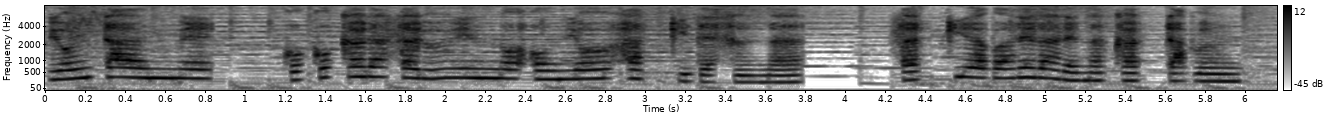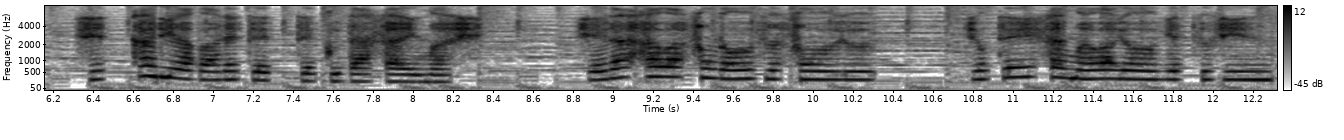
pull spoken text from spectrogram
4ターン目。ここからサルーインの本領発揮ですな。さっき暴れられなかった分、しっかり暴れてってくださいまし。シェラハはソローズソウル。女帝様は妖月人。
